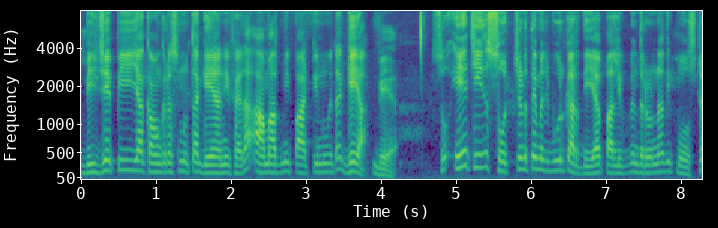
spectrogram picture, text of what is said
ਬੀਜੇਪੀ ਜਾਂ ਕਾਂਗਰਸ ਨੂੰ ਤਾਂ ਗਿਆ ਨਹੀਂ ਫਾਇਦਾ ਆਮ ਆਦਮੀ ਪਾਰਟੀ ਨੂੰ ਇਹਦਾ ਗਿਆ। ਗਿਆ। ਸੋ ਇਹ ਚੀਜ਼ ਸੋਚਣ ਤੇ ਮਜਬੂਰ ਕਰਦੀ ਆ ਪਾਲੀ ਭੁਪਿੰਦਰ ਉਹਨਾਂ ਦੀ ਪੋਸਟ।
